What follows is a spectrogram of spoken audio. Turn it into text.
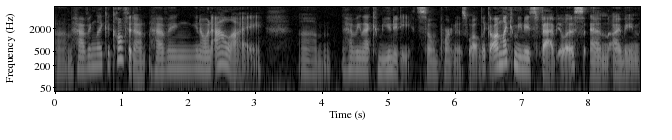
um, having like a confidant, having, you know, an ally, um, having that community. It's so important as well. Like online community is fabulous. And I mean,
